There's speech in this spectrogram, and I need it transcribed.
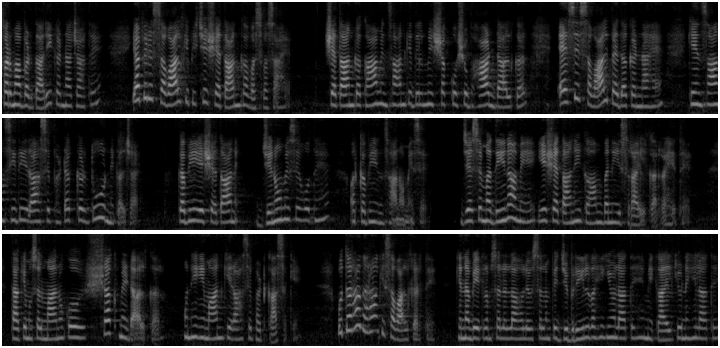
فرما برداری کرنا چاہتے ہیں یا پھر اس سوال کے پیچھے شیطان کا وسوسہ ہے۔ شیطان کا کام انسان کے دل میں شک و شبہات ڈال کر ایسے سوال پیدا کرنا ہے کہ انسان سیدھی راہ سے بھٹک کر دور نکل جائے۔ کبھی یہ شیطان جنوں میں سے ہوتے ہیں اور کبھی انسانوں میں سے۔ جیسے مدینہ میں یہ شیطانی کام بنی اسرائیل کر رہے تھے، تاکہ مسلمانوں کو شک میں ڈال کر انہیں ایمان کی راہ سے بھٹکا سکے۔ وہ طرح طرح کے سوال کرتے کہ نبی اکرم صلی اللہ علیہ وسلم پہ جبریل وہی کیوں لاتے ہیں مکائل کیوں نہیں لاتے؟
